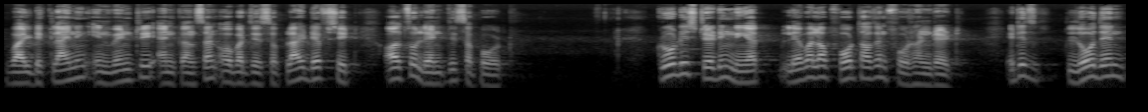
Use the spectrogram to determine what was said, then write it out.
while declining inventory and concern over the supply deficit also lent the support. Crude is trading near level of 4400. It is low than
